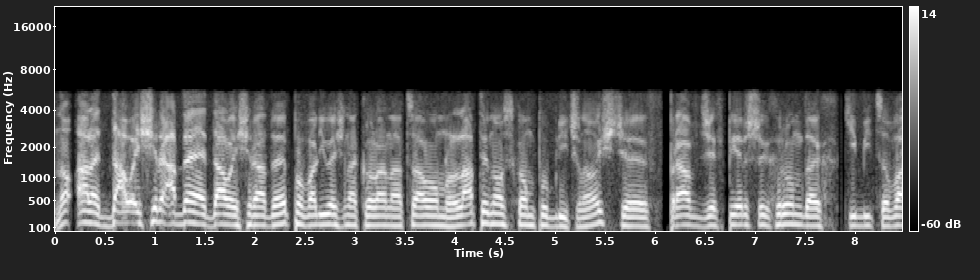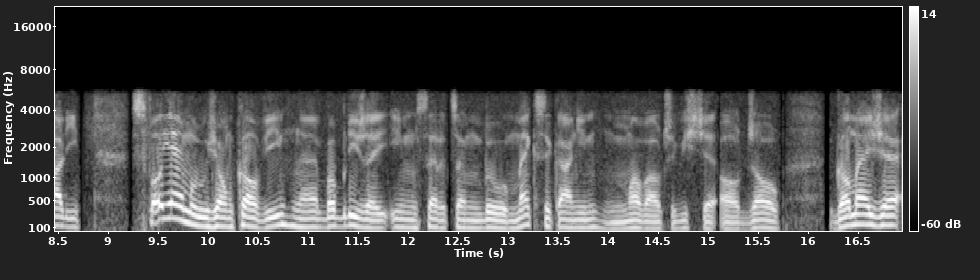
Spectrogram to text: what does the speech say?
No ale dałeś radę, dałeś radę, powaliłeś na kolana całą latynoską publiczność. E, Wprawdzie w pierwszych rundach kibicowali swojemu ziomkowi, e, bo bliżej im sercem był Meksykanin. Mowa oczywiście o Joe Gomezie,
